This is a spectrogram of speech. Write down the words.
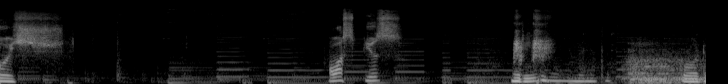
Bush. Hospice. Code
